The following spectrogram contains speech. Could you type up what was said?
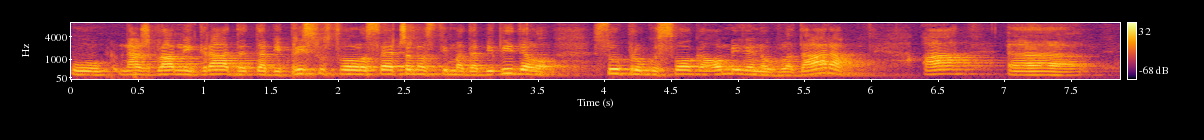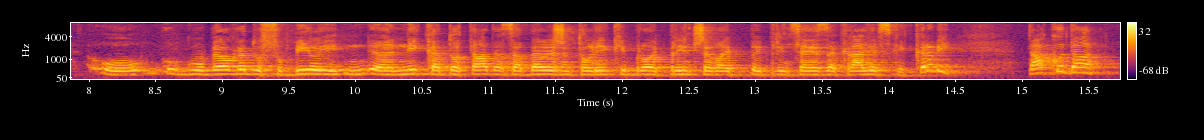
u naš glavni grad da bi prisustvovalo svečanostima, da bi videlo suprugu svoga omiljenog vladara, a e, u, u Beogradu su bili e, nikad do tada zabeležen toliki broj prinčeva i princeza kraljevske krvi, tako da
